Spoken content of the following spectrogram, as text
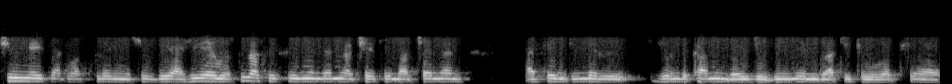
teammates that was playing, so they are here. We're still assessing and then we are checking. But chairman, I think in the, during the coming days will be in liberty to uh,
